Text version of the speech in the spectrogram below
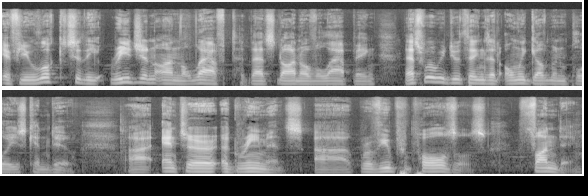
If you look to the region on the left that's non overlapping, that's where we do things that only government employees can do uh, enter agreements, uh, review proposals, funding.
